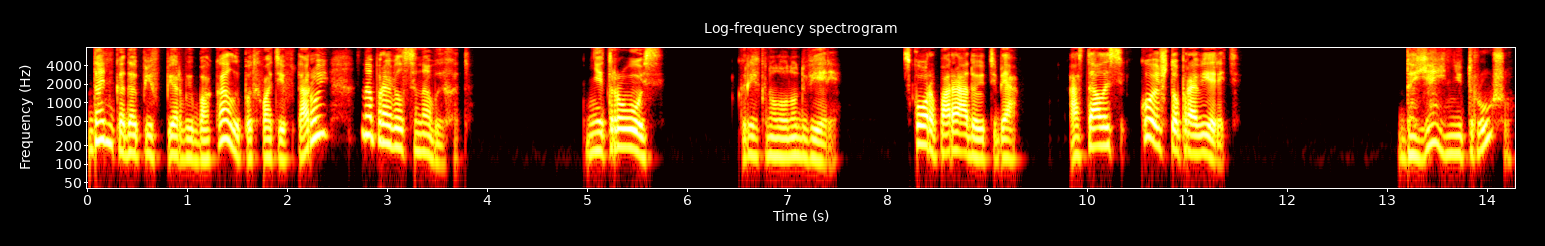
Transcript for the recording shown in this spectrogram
Данька, допив первый бокал и подхватив второй, направился на выход. «Не трусь!» — крикнул он у двери. «Скоро порадую тебя. Осталось кое-что проверить». «Да я и не трушу»,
